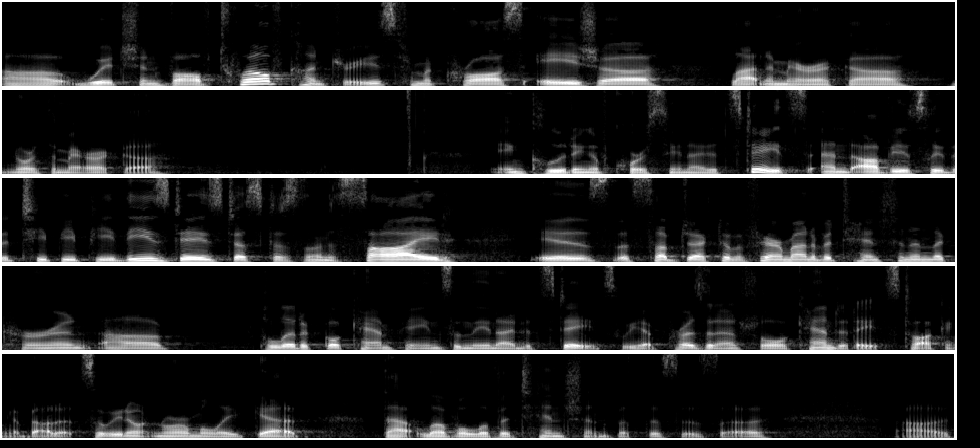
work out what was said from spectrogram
uh, which involved 12 countries from across Asia, Latin America, North America, including, of course, the United States. And obviously, the TPP these days, just as an aside, is the subject of a fair amount of attention in the current uh, political campaigns in the United States. We have presidential candidates talking about it, so we don't normally get that level of attention, but this is a, a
